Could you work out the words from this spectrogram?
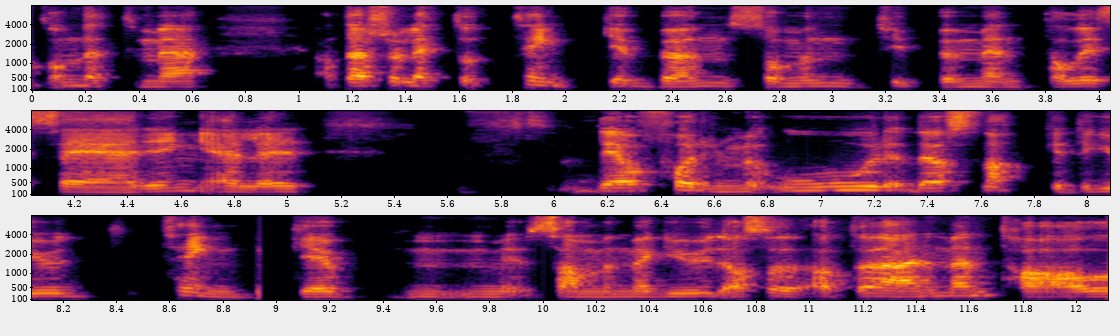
om dette med at det er så lett å tenke bønn som en type mentalisering eller det å forme ord, det å snakke til Gud, tenke sammen med Gud, altså at det er en mental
